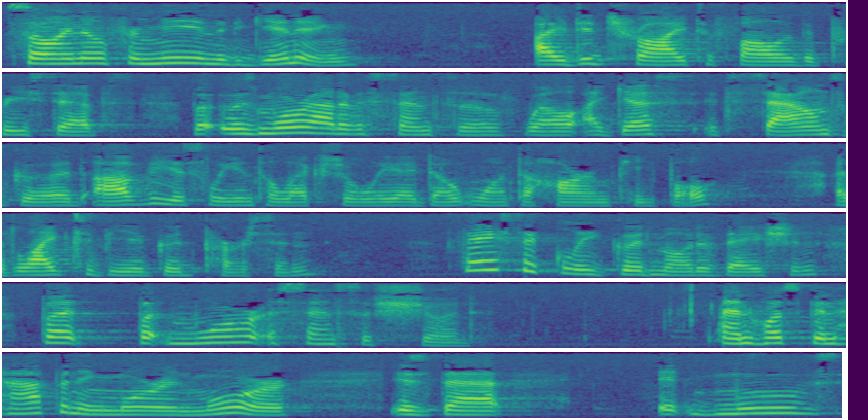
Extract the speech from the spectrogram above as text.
So I know for me in the beginning, I did try to follow the precepts but it was more out of a sense of, well, I guess it sounds good. Obviously, intellectually, I don't want to harm people. I'd like to be a good person. Basically, good motivation, but, but more a sense of should. And what's been happening more and more is that it moves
